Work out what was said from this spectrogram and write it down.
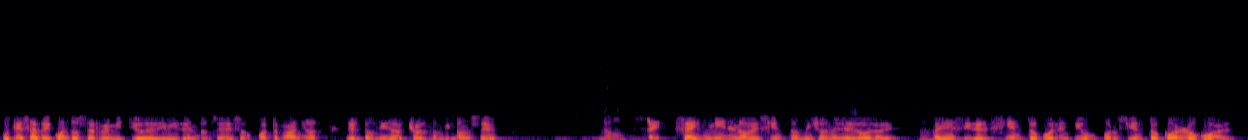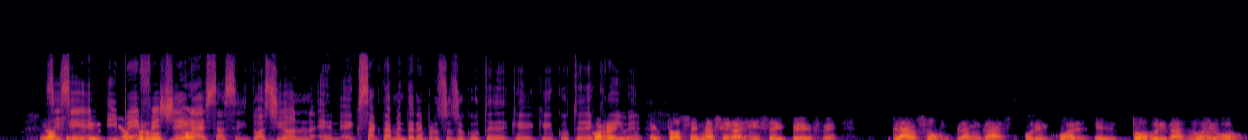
¿Usted sabe cuánto se remitió de dividendos en esos cuatro años, del 2008 al 2011? No. Se- 6.900 millones de dólares, es decir, el 141%, con lo cual no sí, sí, IPF llega a esa situación en- exactamente en el proceso que usted, que, usted Correcto. describe. Entonces, nacionaliza IPF, lanza un plan gas por el cual el, todo el gas nuevo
